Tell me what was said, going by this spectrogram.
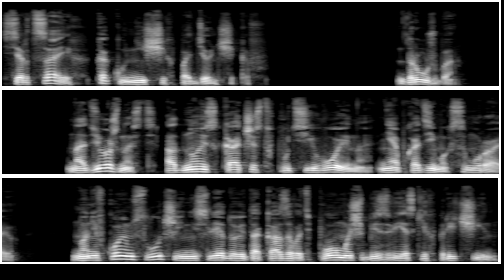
сердца их, как у нищих паденщиков. Дружба. Надежность – одно из качеств пути воина, необходимых самураю. Но ни в коем случае не следует оказывать помощь без веских причин,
